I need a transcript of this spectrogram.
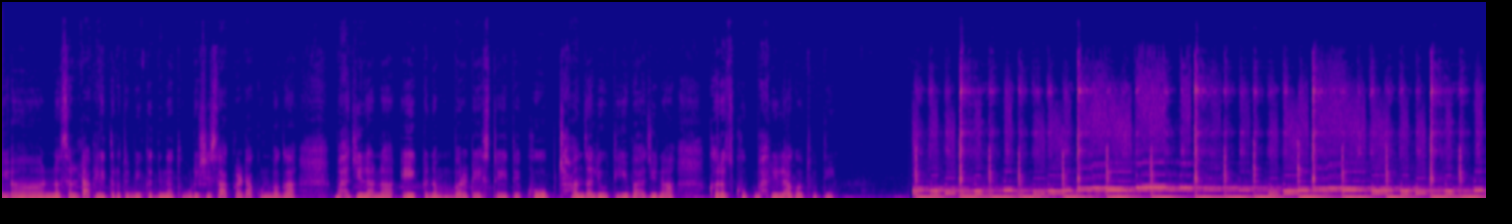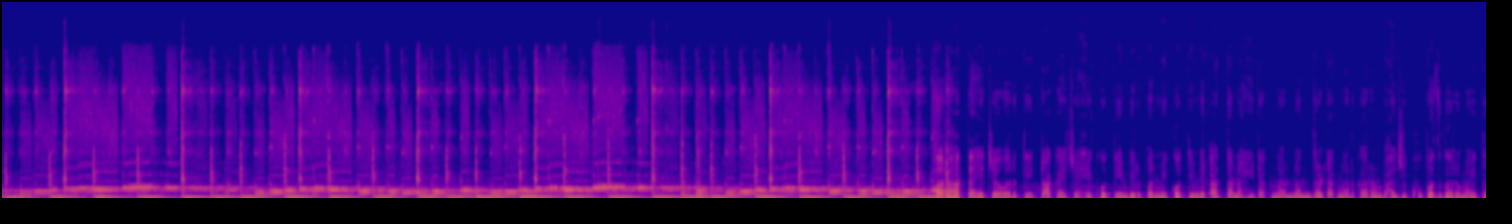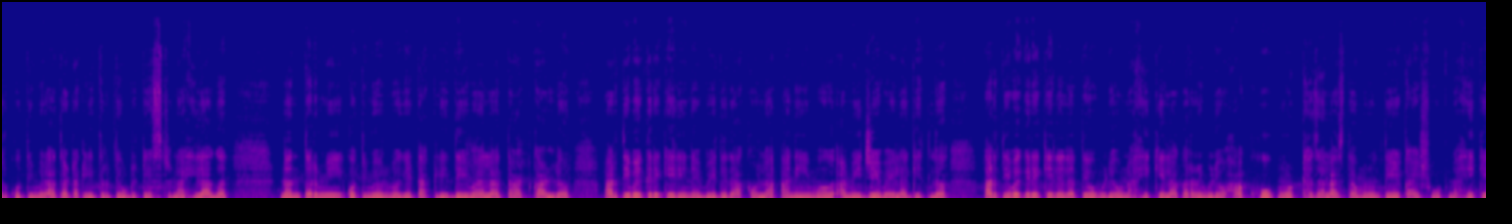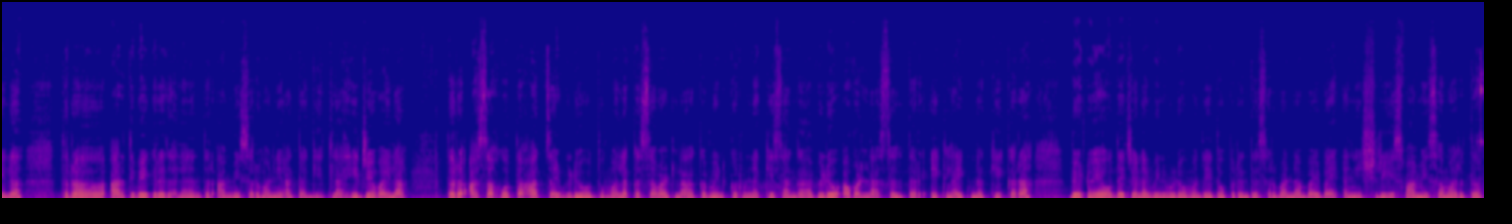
नसल टाकली तर तुम्ही कधी ना थोडीशी साखर टाकून बघा. भाजीला ना एक नंबर टेस्ट येते. खूप छान झाली होती ही भाजी ना. खरंच खूप भारी लागत होती. तर आता ह्याच्यावरती टाकायची आहे कोथिंबीर पण मी कोथिंबीर आता नाही टाकणार नंतर टाकणार कारण भाजी खूपच गरम आहे तर कोथिंबीर आता टाकली तर तेवढी टेस्ट नाही लागत. नंतर मी कोथिंबीर वगैरे टाकली देवाला ताट काढलं आरती वगैरे केली नैवेद्य दाखवला आणि मग आम्ही जेवायला घेतलं. आरती वगैरे केलेला तो व्हिडिओ नाही केला कारण व्हिडिओ हा खूप मोठा झाला असता म्हणून ते काही शूट नाही केलं. तर आरती वगैरे झाल्यानंतर आम्ही सर्वांनी आता घेतला आहे जेवायला. तर असा होता आजचा व्हिडिओ. तुम्हाला कसा वाटला? कमेंट करून नक्की सांगा. व्हिडिओ आवडला असेल तर एक लाईक नक्की नक्की करा. भेटूया उद्याच्या नवीन व्हिडिओमध्ये. तोपर्यंत सर्वांना बाय बाय आणि श्री स्वामी समर्थ.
